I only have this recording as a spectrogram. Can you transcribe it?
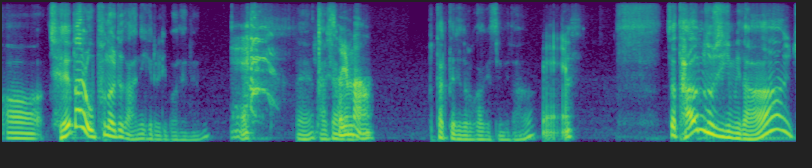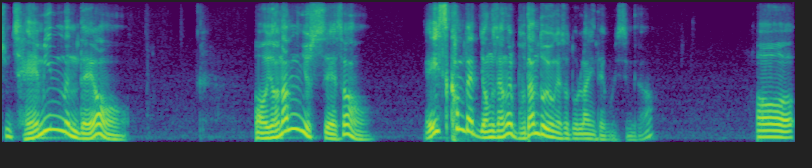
어, 제발 open world가 아니기를 이번에는. 예. 네, 다시 한번 설마. 부탁드리도록 하겠습니다. 네. 자, 다음 소식입니다. 좀 재밌는데요. 어, 연합뉴스에서 에이스 컴뱃 영상을 무단 도용해서 논란이 되고 있습니다. 어,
